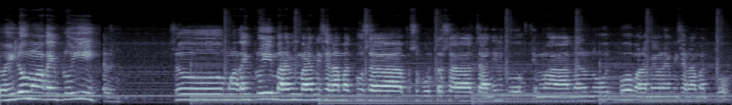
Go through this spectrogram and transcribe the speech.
So, hello mga ka-employee. So, mga ka-employee, maraming maraming salamat po sa suporta sa channel ko. Yung mga nanonood po, maraming maraming salamat po.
